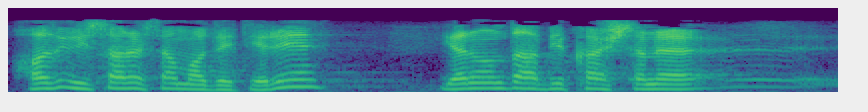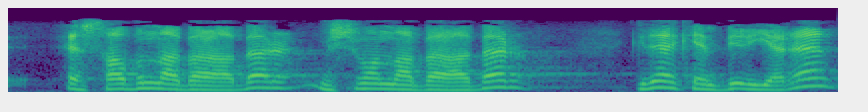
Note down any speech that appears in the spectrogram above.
Hazreti İsa Aleyhisselam Hazretleri yanında birkaç tane hesabınla beraber, Müslümanla beraber giderken bir yere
